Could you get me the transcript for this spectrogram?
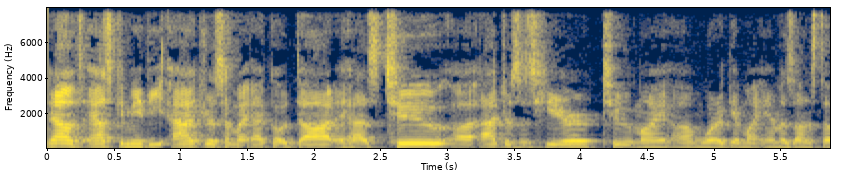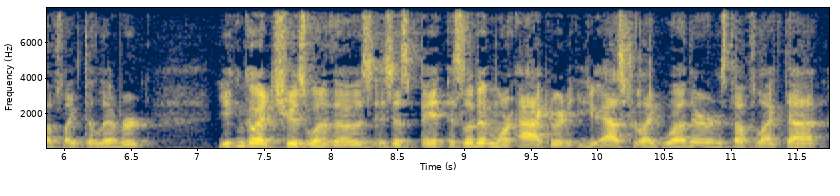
Now it's asking me the address of my Echo Dot. It has two uh, addresses here to my um, where I get my Amazon stuff like delivered. You can go ahead and choose one of those. It's just it's a little bit more accurate. You ask for like weather and stuff like that.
